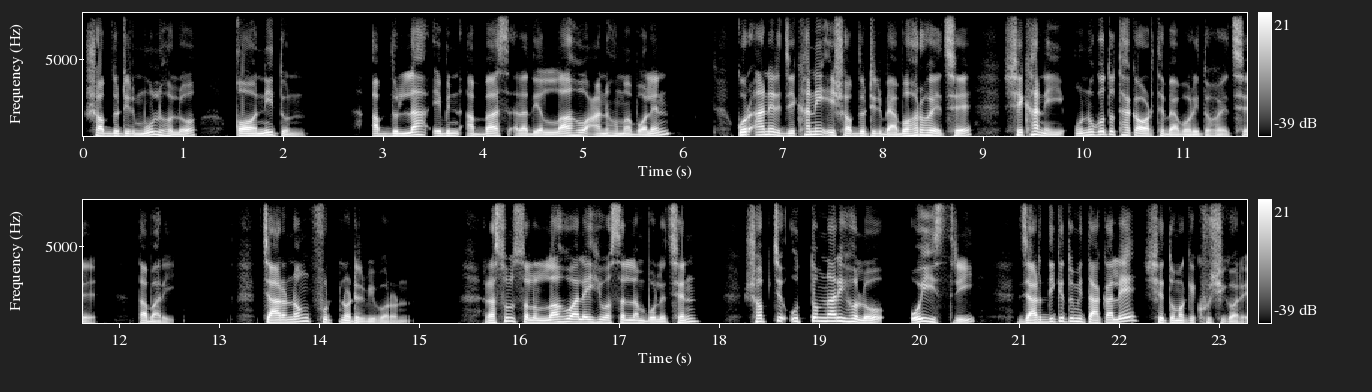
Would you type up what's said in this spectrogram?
শব্দটির মূল হল ক নিতুন আবদুল্লাহ এবিন আব্বাস রাদিয়াল্লাহ আনহুমা বলেন কোরআনের যেখানে এই শব্দটির ব্যবহার হয়েছে, সেখানেই অনুগত থাকা অর্থে ব্যবহৃত হয়েছে। তাবারি। চার নং ফুটনোটের বিবরণ। রাসুল সাল্লাল্লাহু আলহি ওয়াসাল্লাম বলেছেন, সবচেয়ে উত্তম নারী হল ওই স্ত্রী যার দিকে তুমি তাকালে সে তোমাকে খুশি করে।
